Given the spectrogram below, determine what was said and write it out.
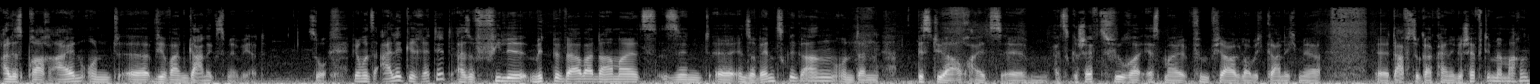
Alles brach ein und äh, wir waren gar nichts mehr wert. So, wir haben uns alle gerettet. Also viele Mitbewerber damals sind äh, insolvenz gegangen und dann bist du ja auch als, ähm, als Geschäftsführer erstmal fünf Jahre, glaube ich, gar nicht mehr, äh, darfst du gar keine Geschäfte mehr machen.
